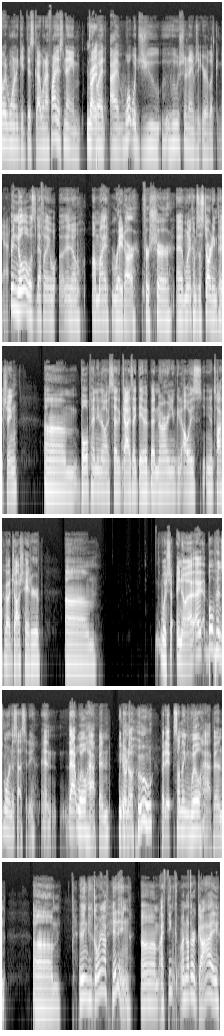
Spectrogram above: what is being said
would want to get this guy when I find his name. Right. But I, what would you? Who's the names that you're looking at? I mean, Nola was definitely uh, you know on my radar for sure. And when it comes to starting pitching, um, bullpen, you know, I said guys like David Bednar. And you could always you know talk about Josh Hader, um, which you know, I, I, bullpen's more necessity, and that will happen. We don't know who, but it, something will happen. Um, and then going off hitting, um, I think another guy,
